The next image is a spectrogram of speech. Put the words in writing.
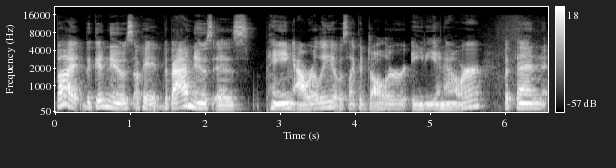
But the good news, okay, the bad news is paying hourly, it was like a dollar eighty an hour. But then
